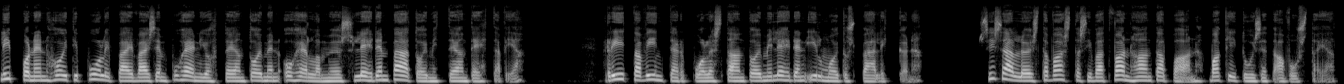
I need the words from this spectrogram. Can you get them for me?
Lipponen hoiti puolipäiväisen puheenjohtajan toimen ohella myös lehden päätoimittajan tehtäviä. Riitta Winter puolestaan toimi lehden ilmoituspäällikkönä. Sisällöistä vastasivat vanhaan tapaan vakituiset avustajat.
